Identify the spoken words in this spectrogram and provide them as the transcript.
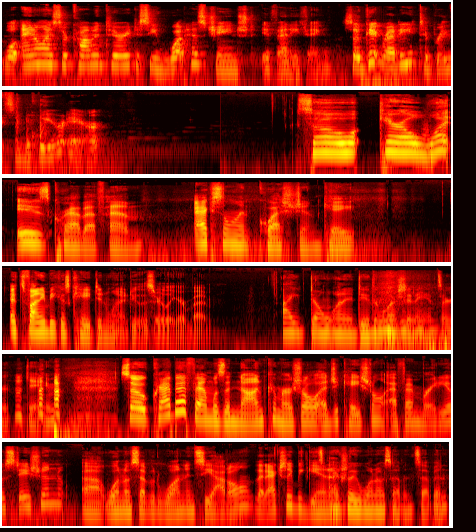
We'll analyze their commentary to see what has changed, if anything. So get ready to breathe some queer air. So, Carol, what is KRAB FM? Excellent question, Kate. It's funny because Kate didn't want to do this earlier, but I don't want to do the question answer game. so KRAB FM was a non-commercial educational FM radio station, uh, 1071 in Seattle, that actually began. It's in- actually 1077.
